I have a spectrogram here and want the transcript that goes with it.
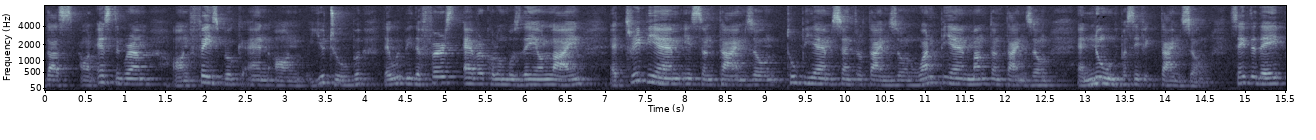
thus on Instagram, on Facebook, and on YouTube. There will be the first ever Columbus Day online at 3 p.m. Eastern Time Zone, 2 p.m. Central Time Zone, 1 p.m. Mountain Time Zone, and noon Pacific Time Zone. Save the date.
